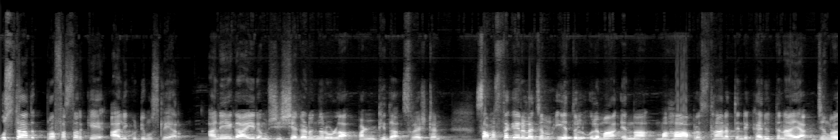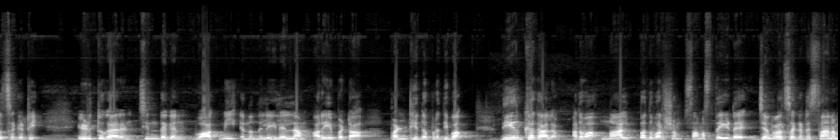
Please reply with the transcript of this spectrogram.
ഉസ്താദ് പ്രൊഫസർ കെ ആലിക്കുട്ടി മുസ്ലിയാർ അനേകായിരം ശിഷ്യഗണങ്ങളുള്ള പണ്ഡിത ശ്രേഷ്ഠൻ സമസ്ത കേരള ജംഇയത്തുൽ ഉലമ എന്ന മഹാപ്രസ്ഥാനത്തിന്റെ കരുത്തനായ ജനറൽ സെക്രട്ടറി എഴുത്തുകാരൻ ചിന്തകൻ വാഗ്മി എന്ന നിലയിലെല്ലാം അറിയപ്പെട്ട പണ്ഡിത പ്രതിഭ. ദീർഘകാലം അഥവാ നാൽപ്പത് വർഷം സമസ്തയുടെ ജനറൽ സെക്രട്ടറി സ്ഥാനം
